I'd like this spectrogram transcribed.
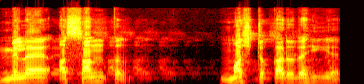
ਮਿਲੇ ਅਸੰਤ, ਮਸਟ ਕਰ ਰਹੀ ਹੈ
